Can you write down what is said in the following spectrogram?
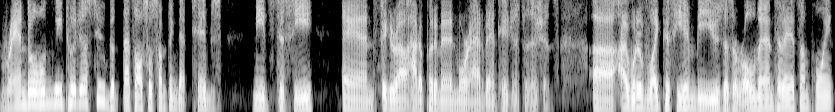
Randle will need to adjust to, but that's also something that Thibs needs to see and figure out how to put him in more advantageous positions. Uh, I would have liked to see him be used as a roll man today at some point,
